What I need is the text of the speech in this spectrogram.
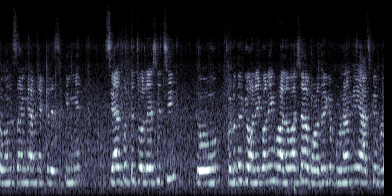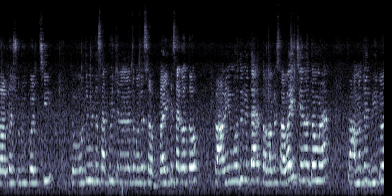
তোমাদের সঙ্গে আমি একটা রেসিপি নিয়ে শেয়ার করতে চলে এসেছি। তো ছোটোদেরকে অনেক অনেক ভালোবাসা, বড়োদেরকে প্রণাম নিয়ে আজকে ব্লগটা শুরু করছি। তো মধুমিতা সাকুই চ্যানেলে তোমাদের সবাইকে স্বাগত। তো আমি মধুমিতা, তোমাকে সবাই চেনো তোমরা। তো আমাদের ভিডিও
